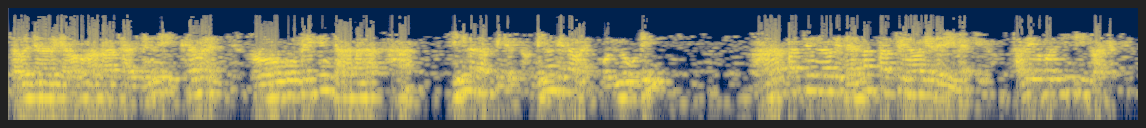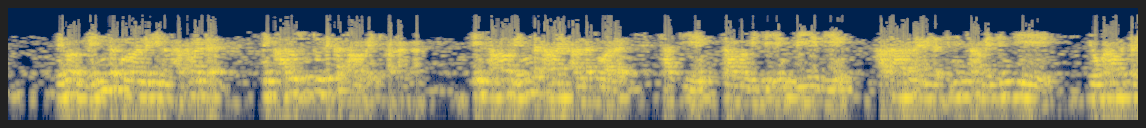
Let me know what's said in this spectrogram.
සර්වඥාගේ යමකම ආකාරය වෙන්නේ එකම රෝගෝපේකින් ජලකඳක් සහ හිණකඳක් පිට වෙනවා. මේ වගේ තමයි මොන උදින් ආහාරපත් වෙනවා වගේ දැල්පත් වෙනවා වගේ දැරීමක් තියෙනවා. හරි මොකද ජීවිතයක්. මේව වෙන්න පුළුවන් කියන තරමට මේ කාල සුතු දෙක සම වෙන්න පටන් ගන්නවා. ඒ සම වෙන්න තමයි කල්ලාතුවර සතියෙන්, සම විදියෙන්, වීර්යයෙන් ආදාහන ඇවිල්ලා තියෙන නිසා මෙතෙන්දී යෝගාවචරය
